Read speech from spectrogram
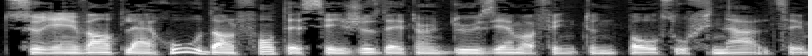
tu, réinventes la roue ou dans le fond, tu essaies juste d'être un deuxième Huffington Post au final, tu sais?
